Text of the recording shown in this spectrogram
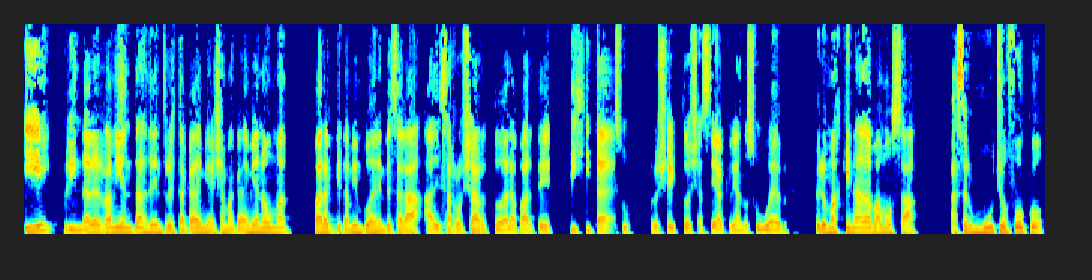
y brindar herramientas dentro de esta academia que se llama Academia Nomad para que también puedan empezar a, a desarrollar toda la parte digital de sus proyectos, ya sea creando su web, pero más que nada vamos a hacer mucho foco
